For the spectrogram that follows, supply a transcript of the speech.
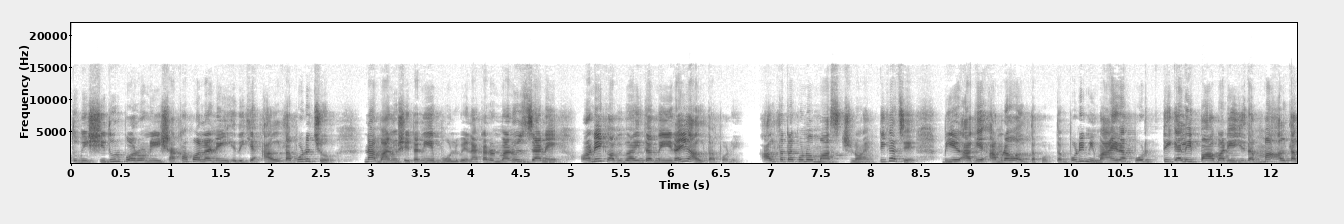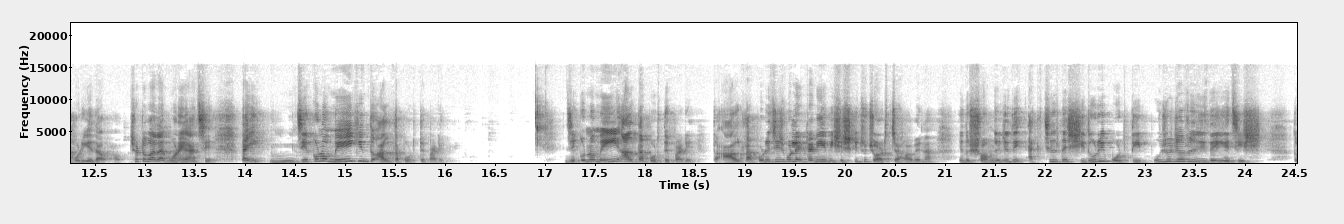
তুমি সিঁদুর পরনি, শাখা পলা নেই, এদিকে আলতা পড়েছো? না, মানুষ এটা নিয়ে বলবে না, কারণ মানুষ জানে অনেক অবিবাহিতা মেয়েরাই আলতা পরে আলতাটা কোনো মাস্ট নয়, ঠিক আছে? বিয়ের আগে আমরাও আলতা পরতাম পড়িনি? মায়েরা পড়তে গেলেই পা বাড়িয়ে যেতাম, মা, আলতা পরিয়ে দাও। ছোটোবেলায় মনে আছে। তাই যে কোনো মেয়েই কিন্তু আলতা পড়তে পারে যে কোনো মেয়েই আলতা পড়তে পারে। তো আলতা পড়েছিস বলে এটা নিয়ে বিশেষ কিছু চর্চা হবে না। কিন্তু সঙ্গে যদি এক চিলতে সিঁদুরই পড়তি পুজো যেহেতু দিতে গেছিস, তো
